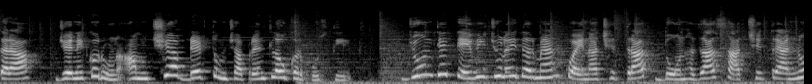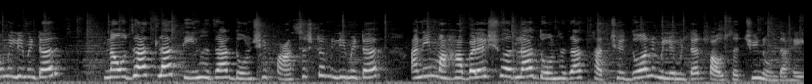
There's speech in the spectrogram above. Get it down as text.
करा जेणेकरून आमची अपडेट तुमच्यापर्यंत लवकर पोहोचतील. जून ते तेवीस जुलै दरम्यान कोयना क्षेत्रात दोन हजार सातशे त्र्याण्णव मिलीमीटर नवजातला तीन हजार दोनशे पासष्ट मिलीमीटर आणि महाबळेश्वरला दोन हजार सातशे दोन मिलीमीटर पावसाची नोंद आहे.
